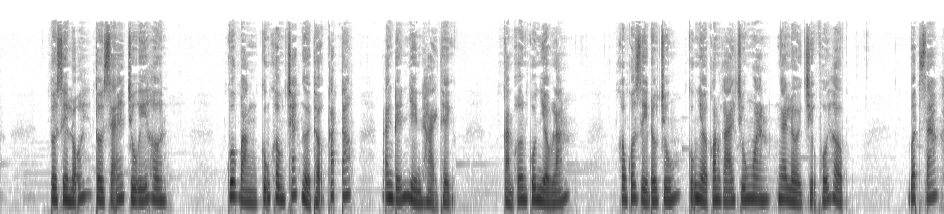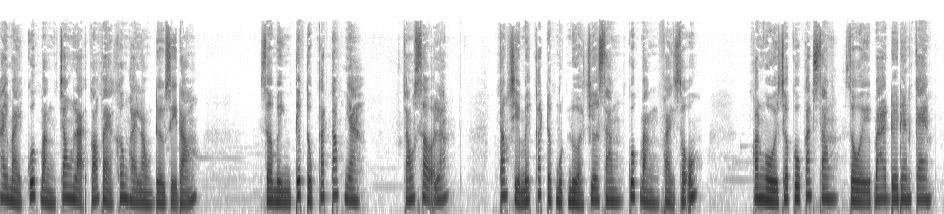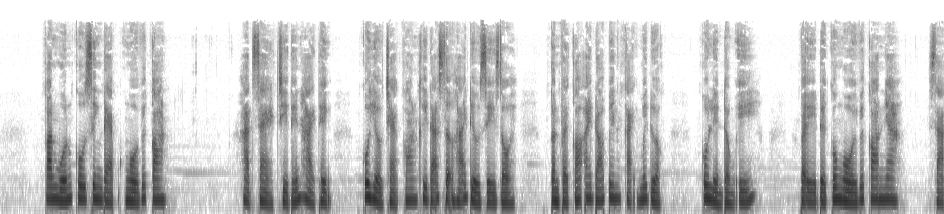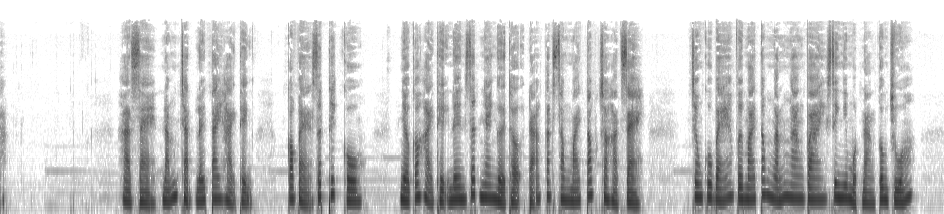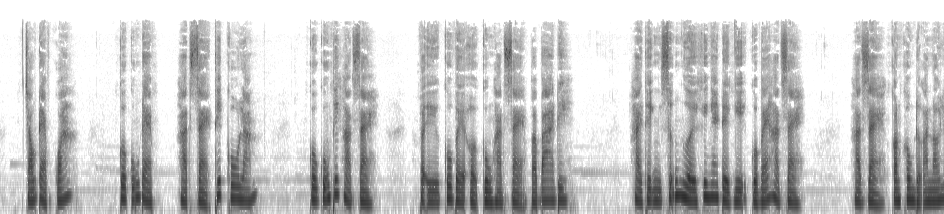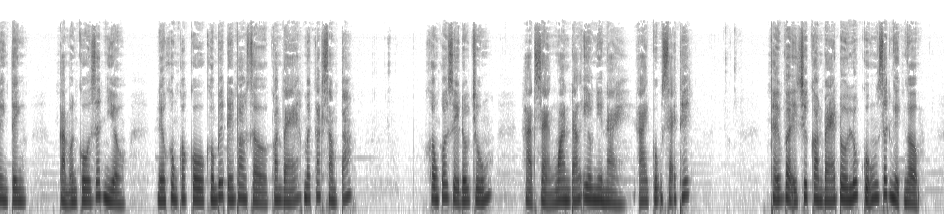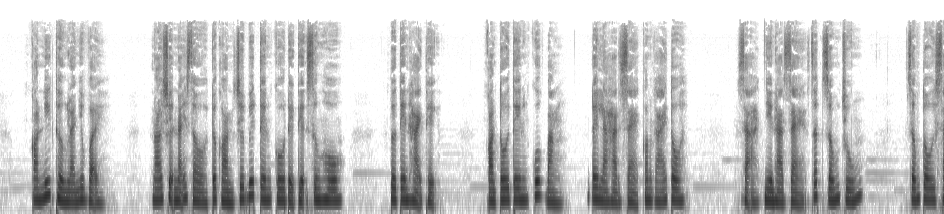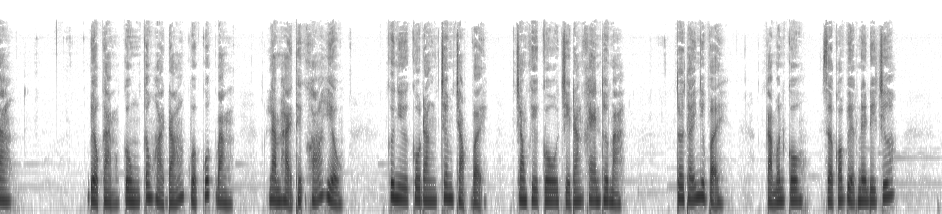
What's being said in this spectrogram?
Tôi xin lỗi, tôi sẽ chú ý hơn. Quốc bằng cũng không trách người thợ cắt tóc. Anh đến nhìn Hải Thịnh. Cảm ơn cô nhiều lắm. Không có gì đâu chú, cũng nhờ con gái chú ngoan, nghe lời chịu phối hợp. Bất giác hai mày quốc bằng trong lại có vẻ không hài lòng điều gì đó. Giờ mình tiếp tục cắt tóc nha. Cháu sợ lắm. Tóc chỉ mới cắt được một nửa chưa xong, quốc bằng phải dỗ. Con ngồi cho cô cắt xong rồi ba đưa đen kem. Con muốn cô xinh đẹp ngồi với con. Hạt rẻ chỉ đến Hải Thịnh. Cô hiểu trẻ con khi đã sợ hãi điều gì rồi. Cần phải có ai đó bên cạnh mới được. Cô liền đồng ý. Vậy để cô ngồi với con nha. Dạ. Hạt rẻ nắm chặt lấy tay Hải Thịnh. Có vẻ rất thích cô. Nhờ có Hải Thịnh nên rất nhanh người thợ đã cắt xong mái tóc cho hạt rẻ. Trông cô bé với mái tóc ngắn ngang vai xinh như một nàng công chúa. Cháu đẹp quá. Cô cũng đẹp, hạt rẻ thích cô lắm. Cô cũng thích hạt rẻ. Vậy cô về ở cùng hạt rẻ và ba đi. Hải Thịnh sững người khi nghe đề nghị của bé hạt rẻ. Hạt rẻ con không được ăn nói linh tinh. Cảm ơn cô rất nhiều. Nếu không có cô không biết đến bao giờ con bé mới cắt xong tóc. Không có gì đâu chú. Hạt rẻ ngoan đáng yêu như này ai cũng sẽ thích. Thế vậy chứ con bé đôi lúc cũng rất nghịch ngợm. Con nít thường là như vậy. Nói chuyện nãy giờ tôi còn chưa biết tên cô để tiện xưng hô. Tôi tên Hải Thịnh. Còn tôi tên Quốc Bằng. Đây là hạt rẻ con gái tôi. Dạ, nhìn hạt rẻ rất giống chúng. Giống tôi sao? Biểu cảm cùng câu hỏi đó của Quốc Bằng làm Hải Thịnh khó hiểu. Cứ như cô đang châm chọc vậy, trong khi cô chỉ đang khen thôi mà. Tôi thấy như vậy. Cảm ơn cô, giờ có việc nên đi trước.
